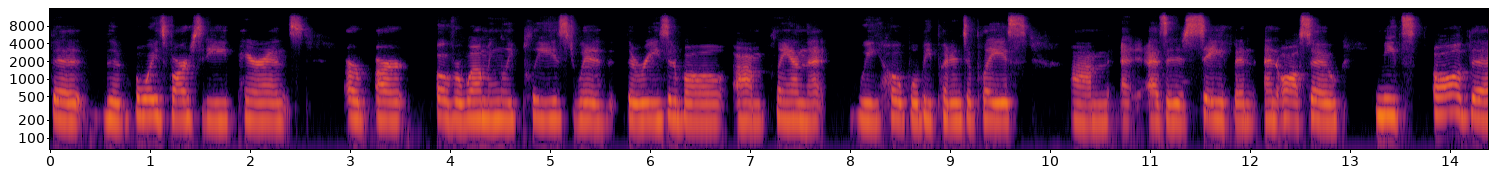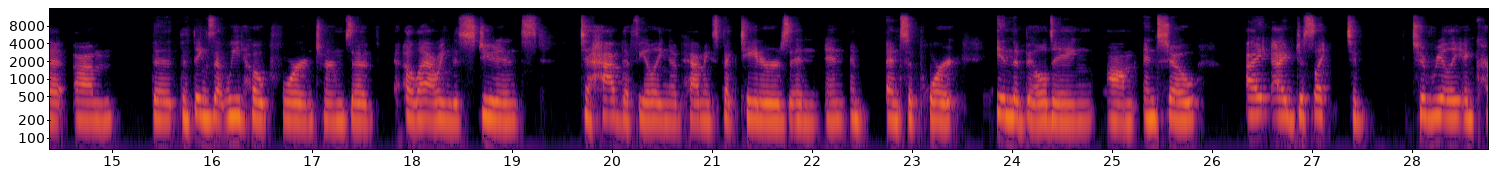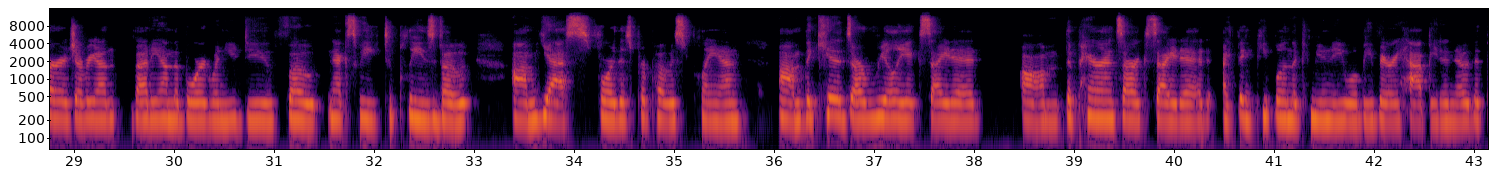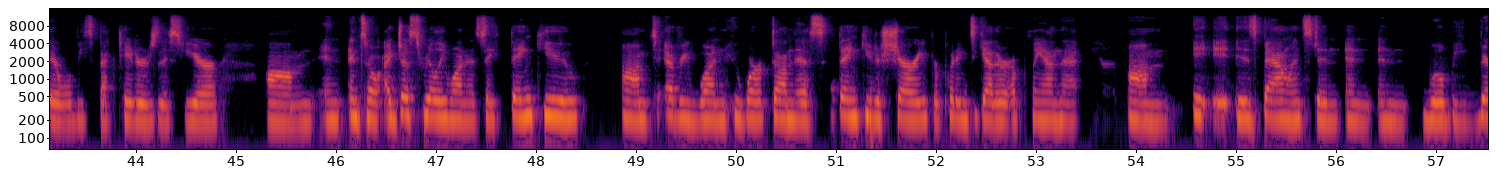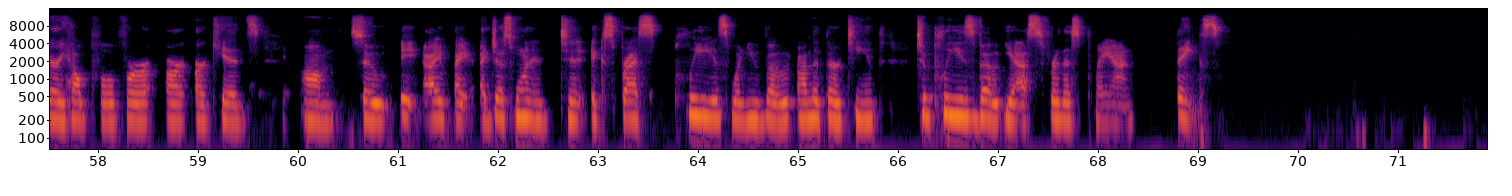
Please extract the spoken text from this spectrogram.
the, the boys varsity parents are, are overwhelmingly pleased with the reasonable um, plan that we hope will be put into place um, as it is safe and, and also meets all of the, um, the, the things that we'd hope for in terms of allowing the students to have the feeling of having spectators and, and, and, and support in the building. Um, and so I, I just like to to really encourage everybody on the board when you do vote next week to please vote um, yes for this proposed plan. Um, the kids are really excited. Um, the parents are excited. I think people in the community will be very happy to know that there will be spectators this year. Um, and, and so I just really want to say thank you um, to everyone who worked on this. Thank you to Sherry for putting together a plan that um, it, it is balanced and, and, and will be very helpful for our, our kids. Um, so it, I, I, I just wanted to express, please, when you vote on the 13th, to please vote yes for this plan. Thanks.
